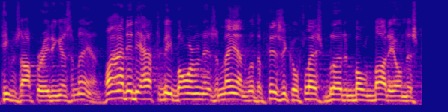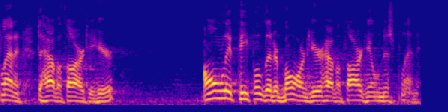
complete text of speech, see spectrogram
He was operating as a man. Why did he have to be born as a man with a physical flesh, blood, and bone body on this planet to have authority here? Only people that are born here have authority on this planet.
